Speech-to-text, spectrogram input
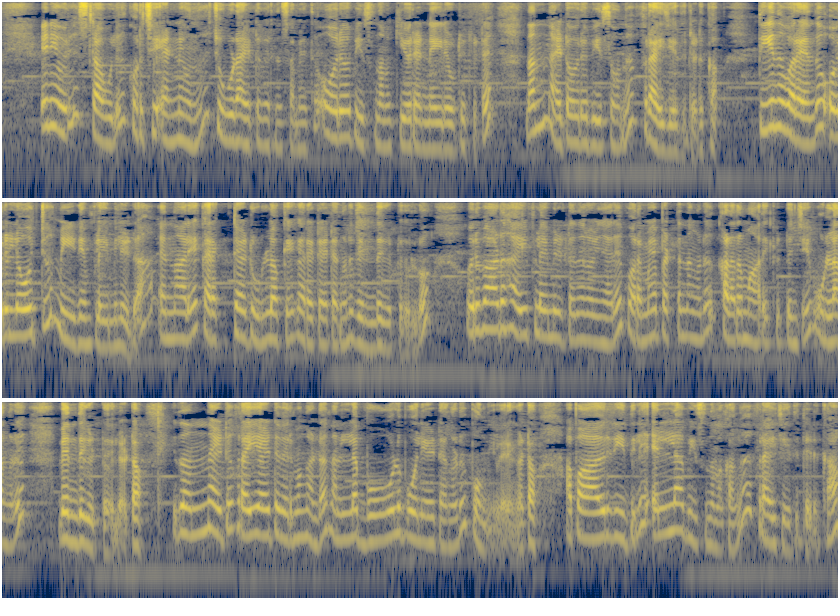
ഇനി ഒരു സ്റ്റൗവിൽ കുറച്ച് എണ്ണ ഒന്ന് ചൂടായിട്ട് വരുന്ന സമയത്ത് ഓരോ പീസും നമുക്ക് ഈ ഒരു എണ്ണയിലോട്ട് ഇട്ടിട്ട് നന്നായിട്ട് ഓരോ പീസും ഒന്ന് ഫ്രൈ ചെയ്തിട്ടെടുക്കാം തീ എന്ന് പറയുന്നത് ഒരു ലോ ടു മീഡിയം ഫ്ലെയിമിൽ ഇടുക. എന്നാലേ കറക്റ്റായിട്ട് ഉള്ളൊക്കെ കറക്റ്റായിട്ട് അങ്ങോട്ട് വെന്ത് കിട്ടുള്ളൂ ഒരുപാട് ഹൈ ഫ്ലെയിമിൽ ഇട്ടെന്ന് കഴിഞ്ഞാൽ പുറമേ പെട്ടെന്ന് അങ്ങോട്ട് കളർ മാറി കിട്ടും ചെയ്യും. ഉള്ള അങ്ങോട്ട് വെന്ത് കിട്ടുമല്ലോ കേട്ടോ ഇത് നന്നായിട്ട് ഫ്രൈ ആയിട്ട് വരുമ്പോൾ കണ്ടാൽ നല്ല ബോൾ പോലെയായിട്ട് അങ്ങോട്ട് പൊങ്ങി വരും കേട്ടോ. അപ്പോൾ ആ ഒരു രീതിയിൽ എല്ലാ പീസും നമുക്കങ്ങ് ഫ്രൈ ചെയ്തിട്ടെടുക്കാം.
